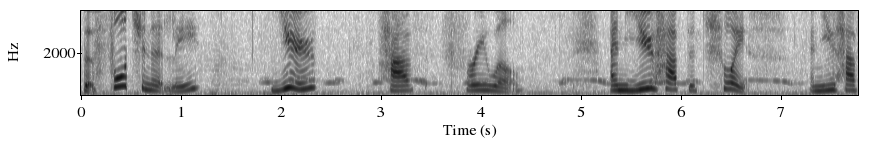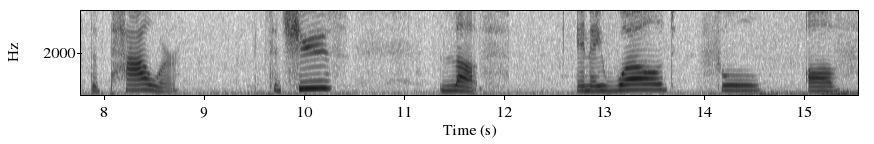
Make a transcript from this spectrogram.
But fortunately, you have free will. And you have the choice and you have the power to choose love in a world full of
